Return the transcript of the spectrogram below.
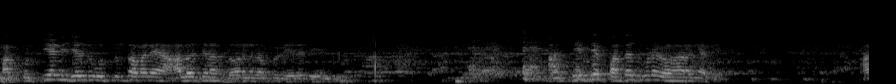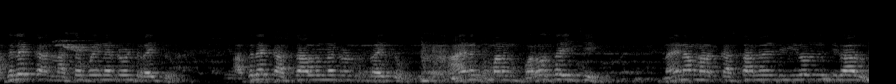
మాకు కుర్చీ అండి జల్ది కూర్చుంటామనే ఆలోచన ధోరణి తప్ప వేరేది ఏం లేదు. అది చేసే పద్ధతి కూడా వ్యవహారంగా లేదు. అసలే క- నష్టపోయినటువంటి రైతు అసలే కష్టాలు ఉన్నటువంటి రైతు ఆయనకు మనం భరోసా ఇచ్చి నైనా మన కష్టాలు అనేది ఈ రోజు నుంచి కాదు.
